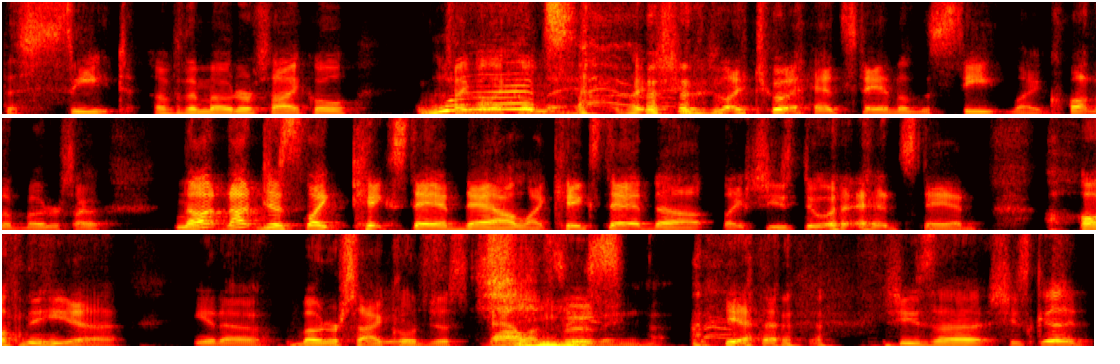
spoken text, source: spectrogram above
the seat of the motorcycle Like, like, on the, like she would like do a headstand on the seat like on the motorcycle not not just like kickstand down like kickstand up like she's doing a headstand on the uh you know motorcycle just while it's moving. yeah she's uh she's good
